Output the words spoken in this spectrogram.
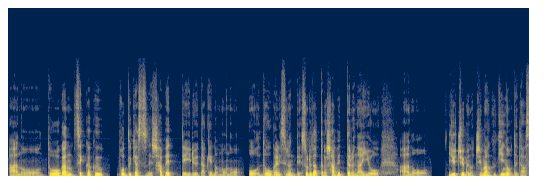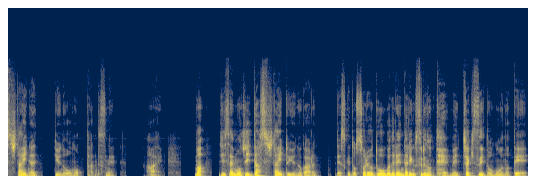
あの、動画、せっかくポッドキャストで喋っているだけのものを動画にするんで、それだったら喋ってる内容を、あの、YouTube の字幕機能で出したいねっていうのを思ったんですね。はい。まあ、実際文字出したいというのがあるんですけど、それを動画でレンダリングするのって めっちゃきついと思うので、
